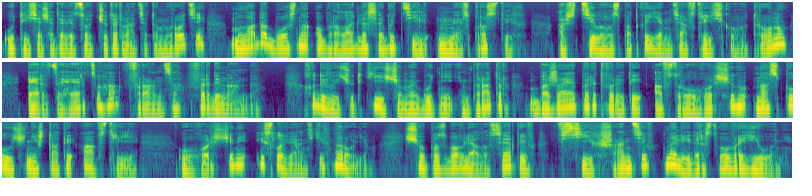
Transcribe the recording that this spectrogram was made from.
У 1914 році млада Босна обрала для себе ціль не з простих, аж цілого спадкоємця австрійського трону ерцгерцога Франца Фердинанда. Ходили чутки, що майбутній імператор бажає перетворити Австро-Угорщину на Сполучені Штати Австрії, Угорщини і слов'янських народів, що позбавляло сербів всіх шансів на лідерство в регіоні.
